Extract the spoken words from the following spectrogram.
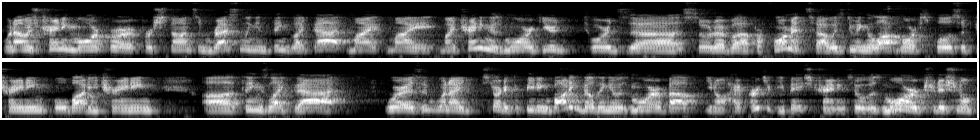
when I was training more for, for stunts and wrestling and things like that, my, my, my training was more geared towards, uh, sort of, uh, performance. So I was doing a lot more explosive training, full body training, uh, things like that. Whereas when I started competing bodybuilding, it was more about, you know, hypertrophy based training. So it was more traditional,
